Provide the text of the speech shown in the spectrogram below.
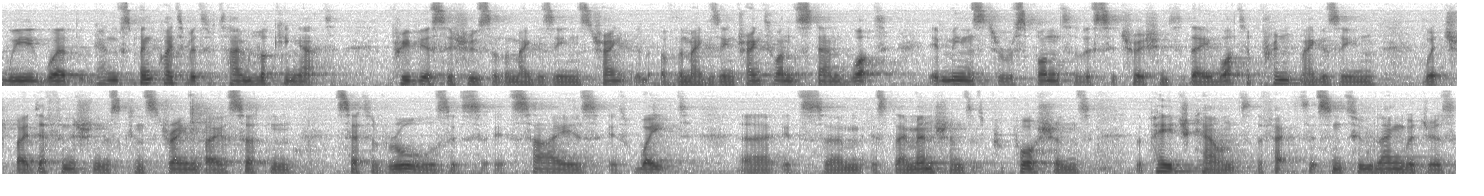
we were kind of spent quite a bit of time looking at previous issues of the magazines, trying, of the magazine, trying to understand what it means to respond to this situation today. What a print magazine, which by definition is constrained by a certain set of rules, its, its size, its weight, uh, its, um, its dimensions, its proportions, the page count, the fact that it's in two languages,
